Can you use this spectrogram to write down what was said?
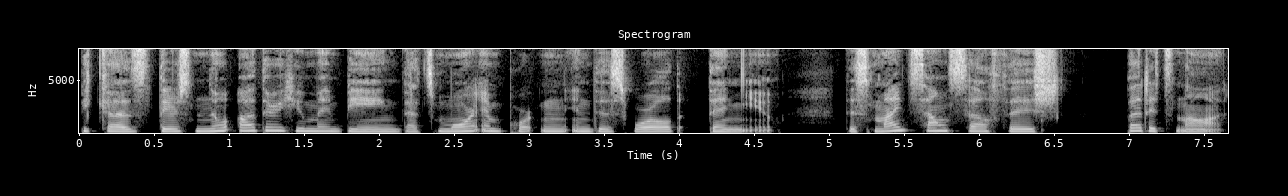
because there's no other human being that's more important in this world than you. This might sound selfish, but it's not.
